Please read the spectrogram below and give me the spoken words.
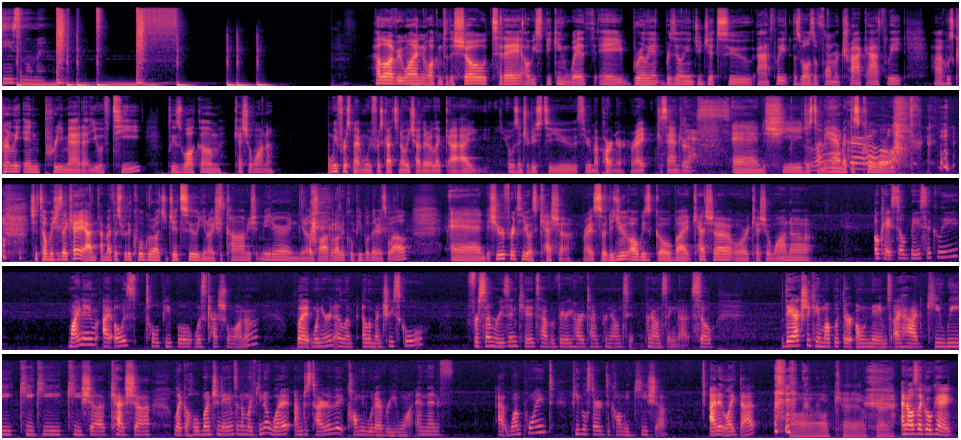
seize the moment. Hello, everyone. Welcome to the show. Today, I'll be speaking with a brilliant Brazilian Jiu Jitsu athlete as well as a former track athlete uh, who's currently in pre med at U of T. Please welcome Kei-shawonna. When we first met, when we first got to know each other, like I, I was introduced to you through my partner, right, Cassandra. Yes. And she just told me, "Hey, I that met this cool girl." girl." she told me she's like, "Hey, I, I met this really cool girl at jiu-jitsu. You know, you should come. You should meet her. And you know, there's a lot of other cool people there as well." And she referred to you as Kesha, right? So did you always go by Kesha or Kei-shawonna? Okay, so basically, my name I always told people was Kei-shawonna, but when you're in ele- elementary school, for some reason kids have a very hard time pronouncing pronouncing that. So they actually came up with their own names. I had Kiwi, Kiki, Keisha, Kesha, like a whole bunch of names, and I'm like, you know what? I'm just tired of it. Call me whatever you want. And then, f- at one point, people started to call me Keisha. I didn't like that. okay, okay. And I was like, okay,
